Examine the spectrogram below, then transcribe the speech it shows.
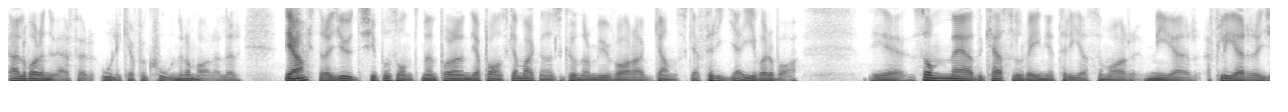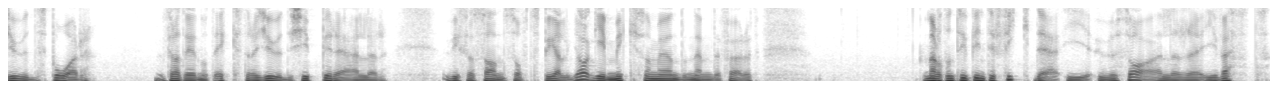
eller vad det nu är för olika funktioner de har eller Ja. extra ljudchip och sånt. Men på den japanska marknaden så kunde de ju vara ganska fria i vad det var. Eh, som med Castlevania 3 som har mer, fler ljudspår. För att det är något extra ljudchip i det eller vissa Sunsoft-spel. Ja, Gimmick som jag ändå nämnde förut. Men att de typ inte fick det i USA eller eh, i väst.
